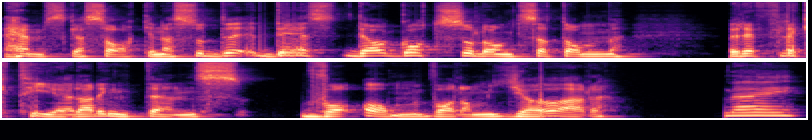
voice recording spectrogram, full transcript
hemska sakerna. Så det, det, det har gått så långt så att de reflekterar inte ens vad, om vad de gör. Nej.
